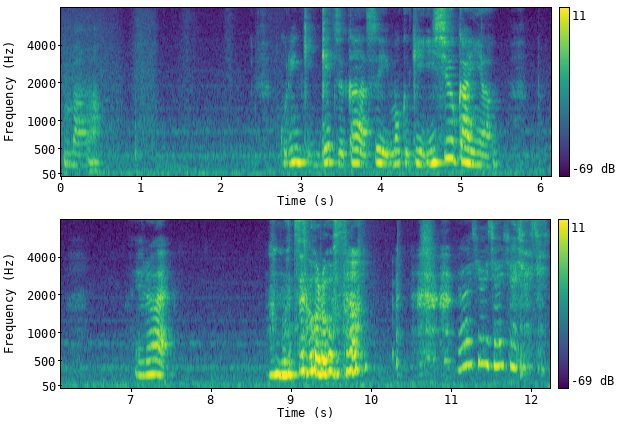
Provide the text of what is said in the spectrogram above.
こんばんは。5連勤月火水木金1週間やん。えらい。ムツゴロウさん。よしよしよしよしよし。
